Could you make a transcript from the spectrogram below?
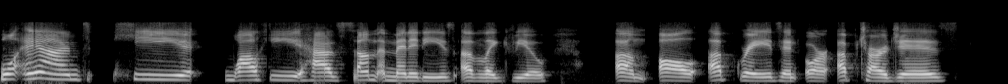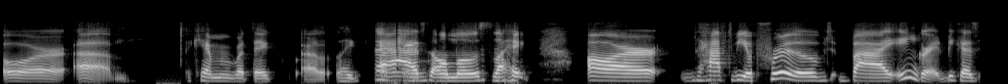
Well, and he while he has some amenities of Lakeview, um, all upgrades and or upcharges or um, I can't remember what they uh, like ads almost like are have to be approved by Ingrid because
